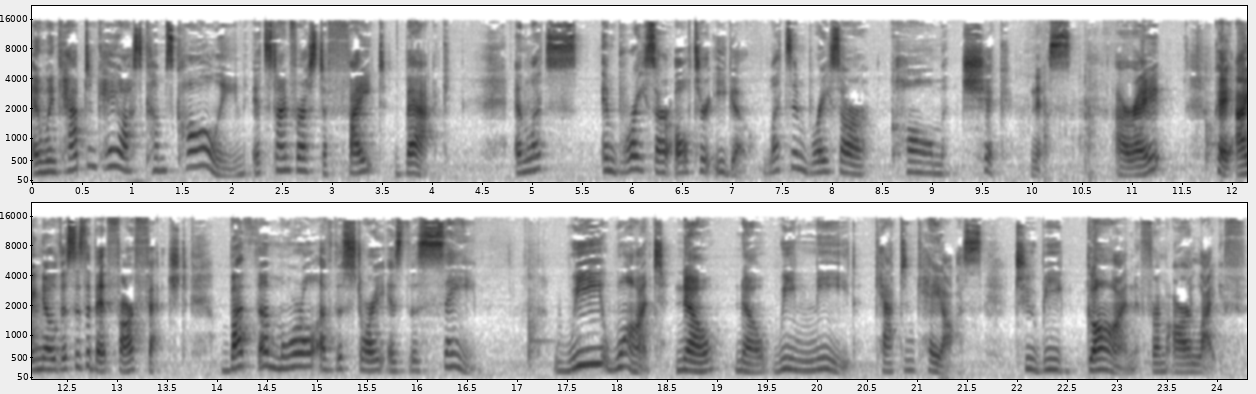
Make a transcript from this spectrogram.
And when Captain Chaos comes calling, it's time for us to fight back. And let's embrace our alter ego. Let's embrace our calm chickness. All right? Okay, I know this is a bit far fetched, but the moral of the story is the same. We want, no, no, we need Captain Chaos to be gone from our life.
